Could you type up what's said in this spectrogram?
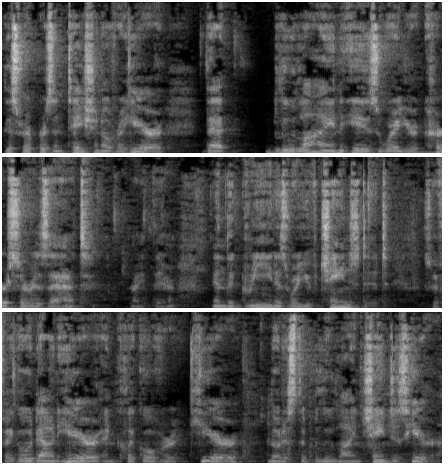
this representation over here, that blue line is where your cursor is at, right there, and the green is where you've changed it. So if I go down here and click over here, notice the blue line changes here.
